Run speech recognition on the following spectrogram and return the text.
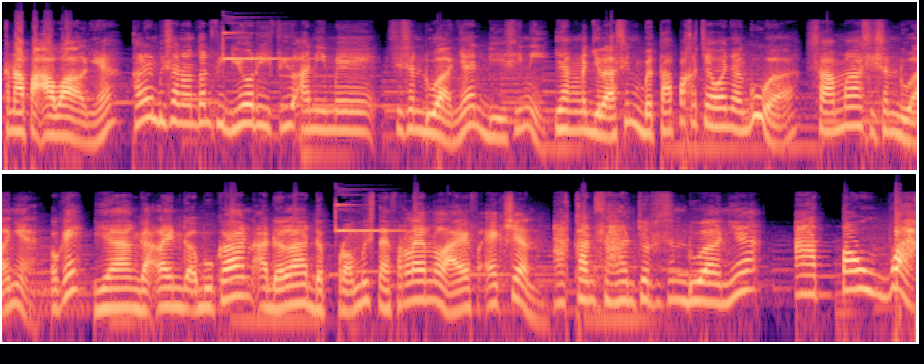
Kenapa awalnya? Kalian bisa nonton video review anime season 2-nya di sini yang ngejelasin betapa kecewanya gua sama season 2-nya. Oke? Ya nggak lain nggak bukan adalah The Promised Neverland live action. Akan sehancur season 2-nya atau wah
